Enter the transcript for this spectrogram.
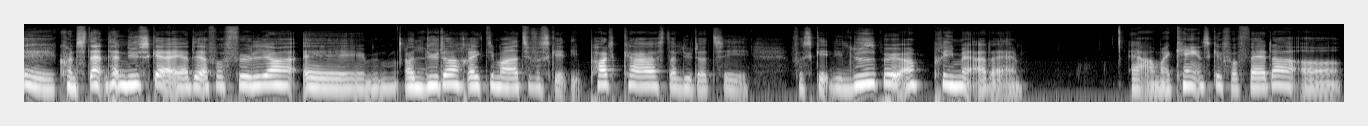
øh, konstant er nysgerrig, og derfor følger øh, og lytter rigtig meget til forskellige podcasts, og lytter til forskellige lydbøger, primært af, af amerikanske forfattere og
